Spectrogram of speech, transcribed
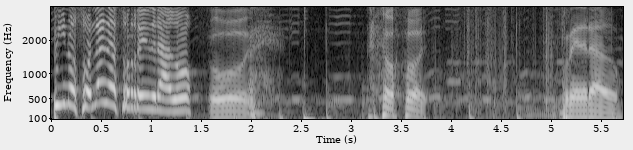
¿Pino Solanas o Redrado? Uy. Uy. Redrado.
